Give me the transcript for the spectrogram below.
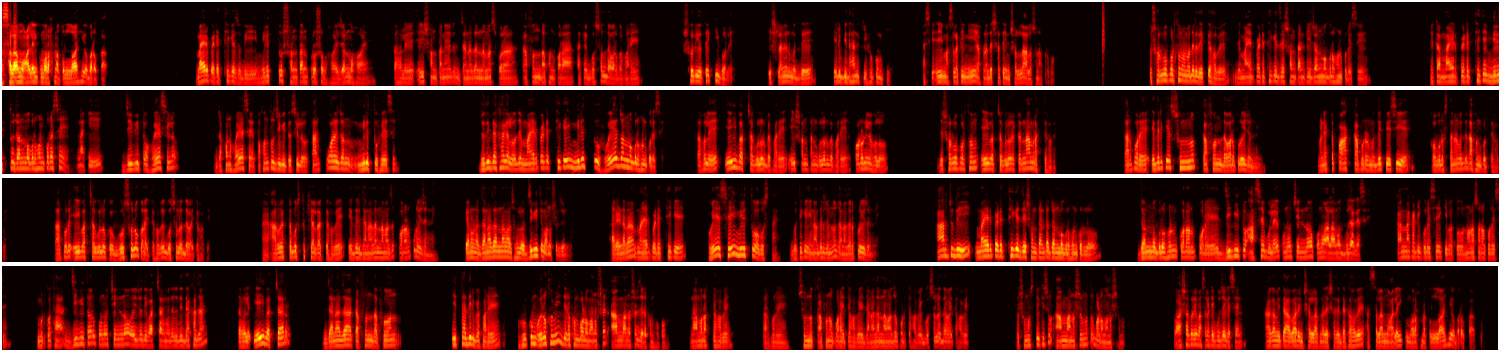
আসসালামু আলাইকুম রহমতুল্লাহি ওবরকাত। মায়ের পেটের থেকে যদি মৃত্যু সন্তান প্রসব হয়, জন্ম হয়, তাহলে এই সন্তানের জানাজার নামাজ পড়া, কাফন দাফন করা, তাকে গোসল দেওয়ার ব্যাপারে শরীয়তে কি বলে? ইসলামের মধ্যে এর বিধান কি, হুকুম কি? আজকে এই মশলাটি নিয়ে আপনাদের সাথে ইনশাল্লাহ আলোচনা করব। তো সর্বপ্রথম আমাদের দেখতে হবে যে, মায়ের পেটে থেকে যে সন্তানটি জন্মগ্রহণ করেছে এটা মায়ের পেটের থেকে মৃত্যু জন্মগ্রহণ করেছে? নাকি জীবিত হয়েছিল? যখন হয়েছে, তখন তো জীবিত ছিল, তারপরে জন, মৃত্যু হয়েছে। যদি দেখা গেল যে মায়ের পেটের থেকেই মৃত্যু হয়ে জন্মগ্রহণ করেছে, তাহলে এই বাচ্চাগুলোর ব্যাপারে, এই সন্তানগুলোর ব্যাপারে করণীয় হলো যে সর্বপ্রথম এই বাচ্চাগুলোর একটা নাম রাখতে হবে। তারপরে এদেরকে সুন্নত কাফন দেওয়ার প্রয়োজন নেই। মানে একটা পাক কাপড়ের মধ্যে পেঁচিয়ে কবরস্থানের মধ্যে দাফন করতে হবে। তারপরে এই বাচ্চাগুলোকে গোসলও করাইতে হবে, গোসলও দেওয়াইতে হবে। হ্যাঁ আরও একটা বস্তু খেয়াল রাখতে হবে, এদের জানাজার নামাজ পড়ার প্রয়োজন নেই। কেননা জানাজার নামাজ হলো জীবিত মানুষের জন্য। আর এনারা মায়ের পেটের থেকে হয়ে সেই মৃত্যু অবস্থায়, গতিকে এনাদের জন্য জানাজার প্রয়োজন নেই। আর যদি মায়ের পেটের থেকে যে সন্তানটা জন্মগ্রহণ করল, জন্মগ্রহণ করার পরে জীবিত আছে বলে কোনো চিহ্ন, কোনো আলামত বোঝা গেছে। কান্নাকাটি করেছে কিবা তো নড়াচড়া করেছে। মোট কথা জীবিতর কোনো চিহ্ন ওই যদি বাচ্চার মধ্যে যদি দেখা যায়, তাহলে এই বাচ্চার জানাজা, কাফন, দাফন ইত্যাদির ব্যাপারে হুকুম ওইরকমই যেরকম বড় মানুষের, আম মানুষের যেরকম হুকুম। নামও রাখতে হবে, তারপরে সুন্নত কাফনও পড়াইতে হবে, জানাজার নামাজও পড়তে হবে, গোসলও দেওয়াইতে হবে। তো সমস্ত কিছু আম মানুষের মতো, বড় মানুষের মতো। তো আশা করি মশলাটি বুঝে গেছেন। আগামীতে আবার ইনশাল্লাহ আপনাদের সাথে দেখা হবে। আসসালামু আলাইকুম রহমতুল্লাহি বারকাত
